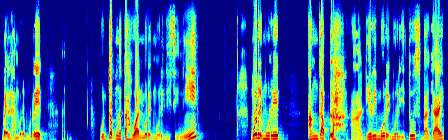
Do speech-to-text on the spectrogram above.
Baiklah murid-murid, untuk pengetahuan murid-murid di sini, murid-murid anggaplah ha, diri murid-murid itu sebagai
